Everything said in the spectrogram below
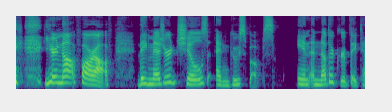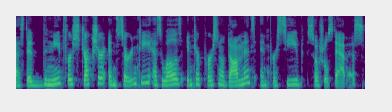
You're not far off. They measured chills and goosebumps. In another group they tested, the need for structure and certainty, as well as interpersonal dominance and perceived social status.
